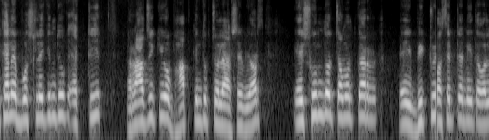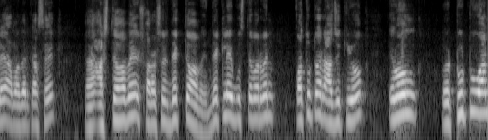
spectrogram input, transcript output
এখানে বসলে কিন্তু একটি রাজকীয় ভাব কিন্তু চলে আসে বিয়ার্স এই সুন্দর, চমৎকার এই ভিক্টোরিয়া সেটটা নিতে হলে আমাদের কাছে আসতে হবে, সরাসরি দেখতে হবে। দেখলেই বুঝতে পারবেন কতটা রাজকীয় এবং টু টু ওয়ান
